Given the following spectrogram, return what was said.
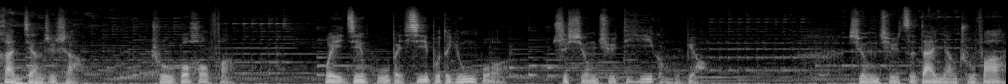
汉江之上，楚国后方。魏今湖北西部的庸国，是熊渠第一个目标。熊渠自丹阳出发，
